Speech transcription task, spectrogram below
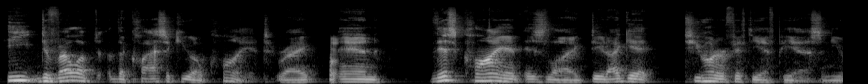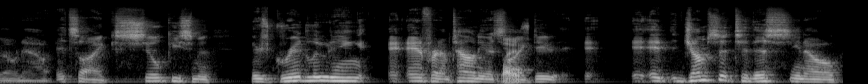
he developed the classic UO client, right? And this client is like, dude, I get 250 FPS in UO now. It's like silky smooth. There's grid looting, Manfred, I'm telling you, it's Nice. like, dude, it, it, it jumps it to this, you know,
